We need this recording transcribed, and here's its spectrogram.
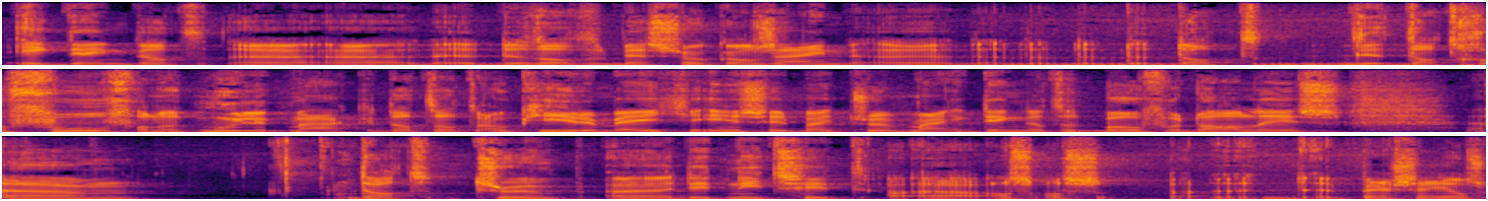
ik denk dat, dat het best zo kan zijn dat dat gevoel van het moeilijk maken, dat dat ook hier een beetje in zit bij Trump. Maar ik denk dat het bovenal is. Um, dat Trump uh, dit niet zit uh, als, als, uh, per se als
